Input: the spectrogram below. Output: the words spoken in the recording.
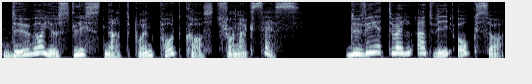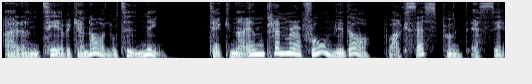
Du har just lyssnat på en podcast från Access. Du vet väl att vi också är en tv-kanal och tidning? Teckna en prenumeration idag på access.se.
